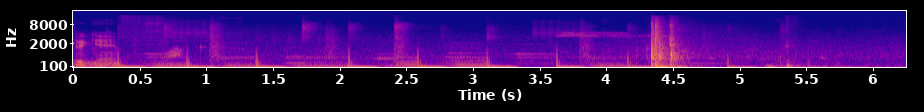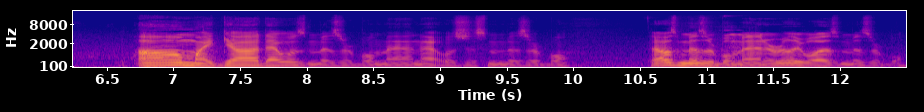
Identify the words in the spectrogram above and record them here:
Good game. Oh my god, that was miserable, man. That was just miserable. That was miserable, man. It really was miserable.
